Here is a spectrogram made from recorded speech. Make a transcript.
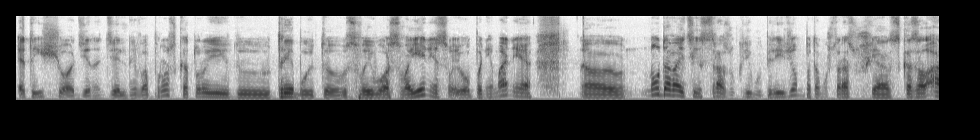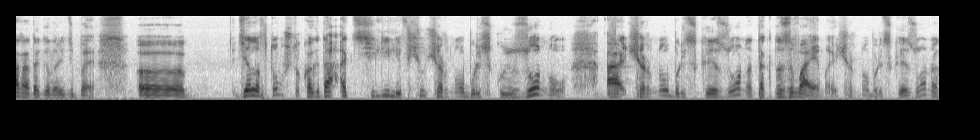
Это еще один отдельный вопрос, который э, требует э, своего освоения, своего понимания. Ну, давайте сразу к нему перейдем, потому что раз уж я сказал А, надо говорить Б Дело в том, что когда отселили всю Чернобыльскую зону, а Чернобыльская зона, так называемая Чернобыльская зона,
